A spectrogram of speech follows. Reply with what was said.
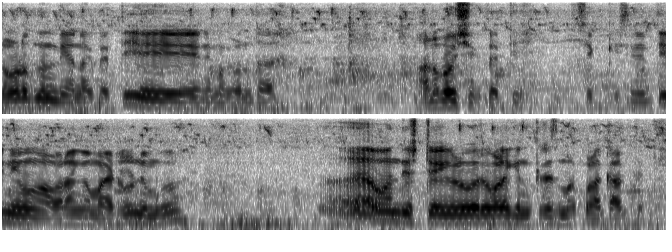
ನೋಡೋದ್ರಿಂದ ಏನಾಗ್ತೈತಿ ನಿಮಗೊಂದು ಅನುಭವ ಸಿಗ್ತೈತಿ. ಸಿಕ್ಕಿ ಸಿಗ್ತಿ ನೀವು ಅವರಂಗ ಮಾಡಿದ್ರು ನಿಮಗೂ ಒಂದಿಷ್ಟು ಇಳುವರಿ ಒಳಗೆ ಇನ್ಕ್ರೀಸ್ ಆಗ್ತೈತಿ.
